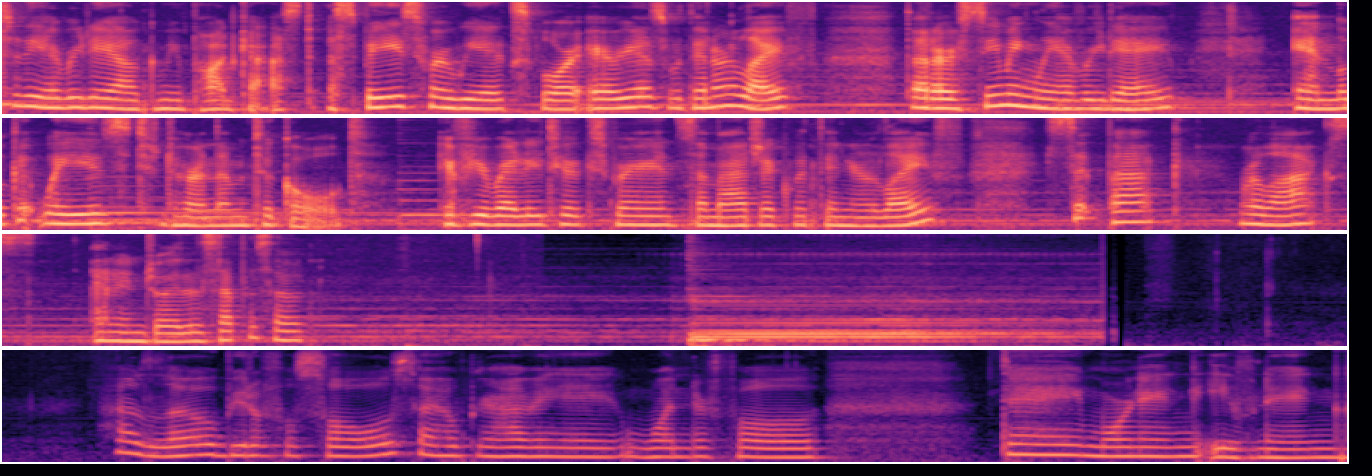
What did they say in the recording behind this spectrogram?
to the Everyday Alchemy Podcast, a space where we explore areas within our life that are seemingly everyday and look at ways to turn them to gold. If you're ready to experience the magic within your life, sit back, relax, and enjoy this episode. Hello, beautiful souls. I hope you're having a wonderful day, morning, evening,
